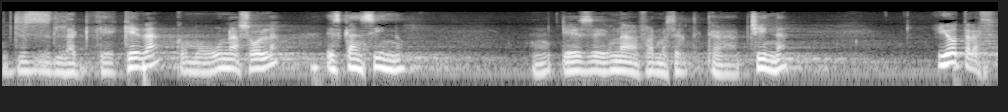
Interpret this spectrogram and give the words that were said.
Entonces, la que queda como una sola es Cancino, que es una farmacéutica china, y otras,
